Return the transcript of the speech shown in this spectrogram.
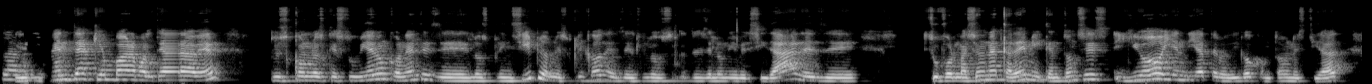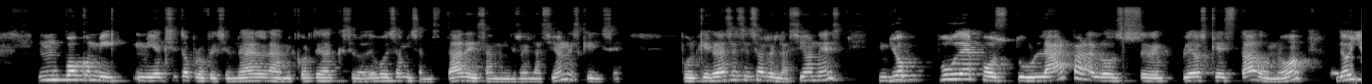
Y de repente, ¿a quién va a voltear a ver? Pues con los que estuvieron con él desde los principios, me explico, desde, los, desde la universidad, desde su formación académica. Entonces, yo hoy en día te lo digo con toda honestidad, un poco mi, mi éxito profesional a mi corta edad que se lo debo es a mis amistades, a mis relaciones que hice porque gracias a esas relaciones yo pude postular para los empleos que he estado, ¿no? De, oye,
